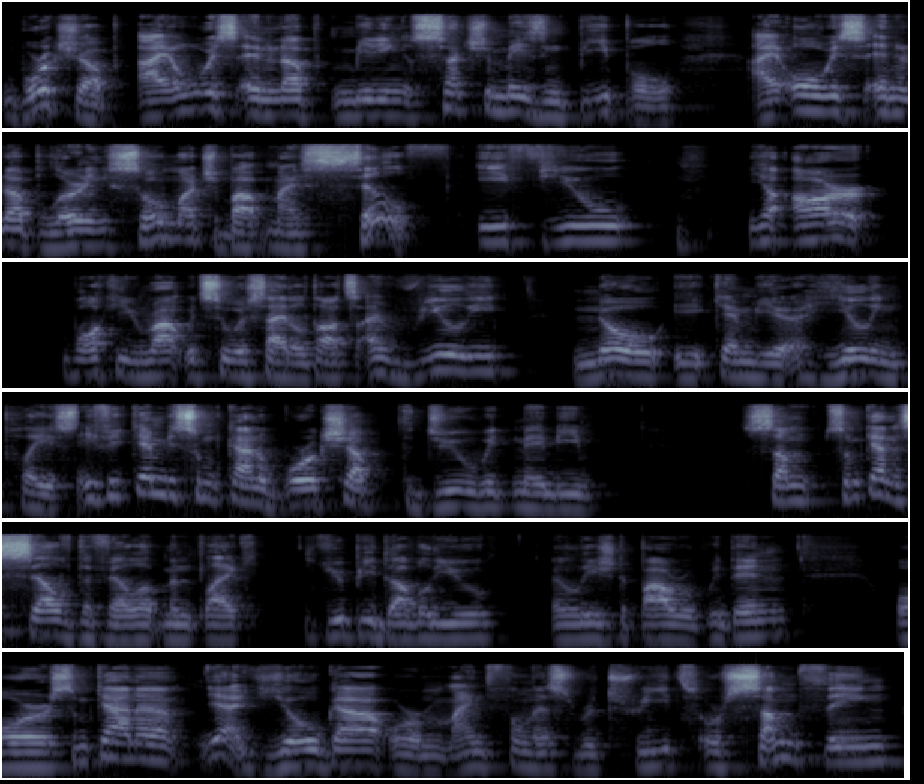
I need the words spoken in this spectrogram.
workshop, I always ended up meeting such amazing people. I always ended up learning so much about myself. If you, you are walking around with suicidal thoughts, I really know it can be a healing place. If it can be some kind of workshop to do with maybe some some kind of self-development like UPW, Unleash the Power Within, or some kind of yeah yoga or mindfulness retreat or something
